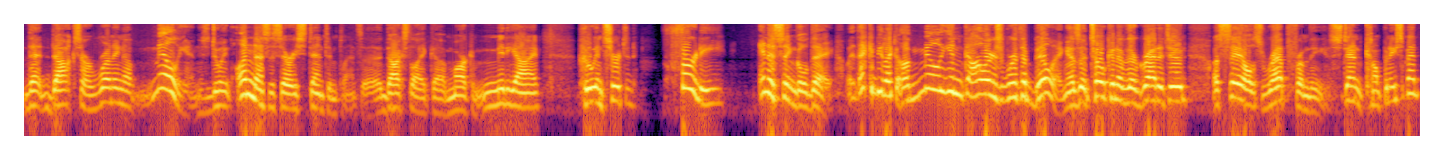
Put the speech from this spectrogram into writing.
that docs are running up millions doing unnecessary stent implants. Uh, docs like uh, Mark Midei, who inserted 30 in a single day. That could be like a million dollars worth of billing. As a token of their gratitude, a sales rep from the stent company spent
